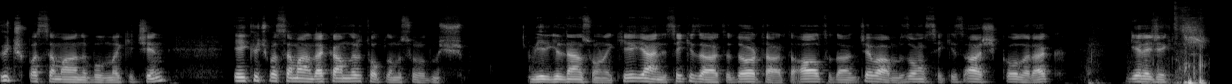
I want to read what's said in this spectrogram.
3 basamağını bulmak için ilk 3 basamağın rakamları toplamı sorulmuş. Virgülden sonraki yani 8 artı 4 artı 6'dan cevabımız 18 A şıkkı olarak gelecektir.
